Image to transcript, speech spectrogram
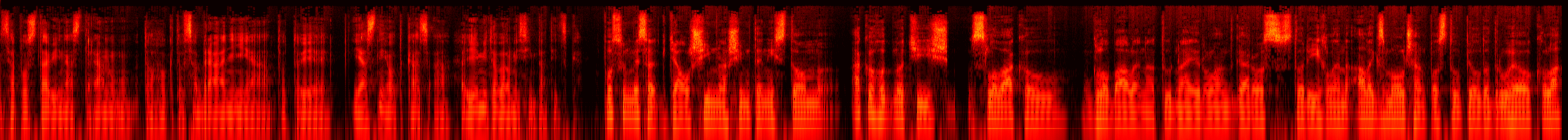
sa postaví na stranu toho, kto sa bráni a toto je jasný odkaz a je mi to veľmi sympatické. Posuňme sa k ďalším našim tenistom. Ako hodnotíš Slovákov v globále na turnaji Roland Garros, z ktorých len Alex Molčan postúpil do druhého kola.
